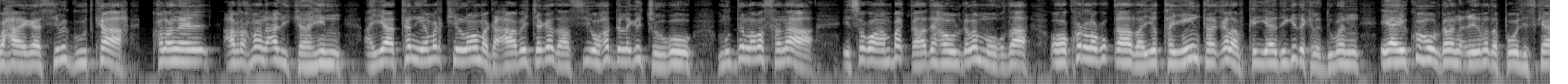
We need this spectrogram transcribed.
waxaa agaasimo guud ka ah kolonel cabdiraxmaan cali kaahin ayaa tan iyo markii loo magacaabay jagadaasi oo hadda laga joogo muddo laba sanno ah isagoo anba qaaday howlgallo muuqda oo kor lagu qaadayo tayaynta qalabka iyo adeegyada kala duwan ee ay ku howlgalaan ciidamada booliska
